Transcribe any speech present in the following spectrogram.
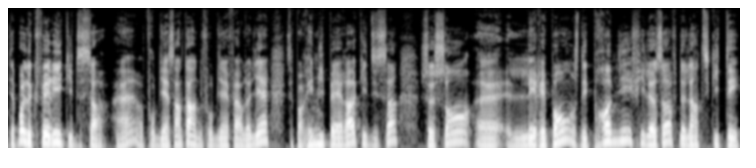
C'est pas Luc Ferry qui dit ça. Hein? Il faut bien s'entendre, il faut bien faire le lien. C'est pas Rémi Perra qui dit ça. Ce sont euh, les réponses des premiers philosophes de l'Antiquité.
